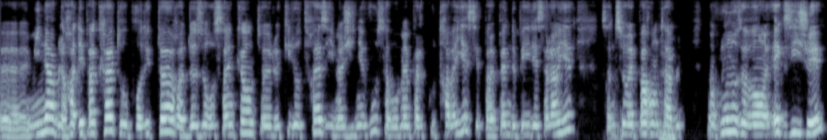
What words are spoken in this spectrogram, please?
euh, minables, ras des pâquerettes aux producteurs, 2,50 euros le kilo de fraises, imaginez-vous, ça vaut même pas le coup de travailler, c'est pas la peine de payer des salariés, ça ne serait pas rentable. Donc nous, nous avons exigé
